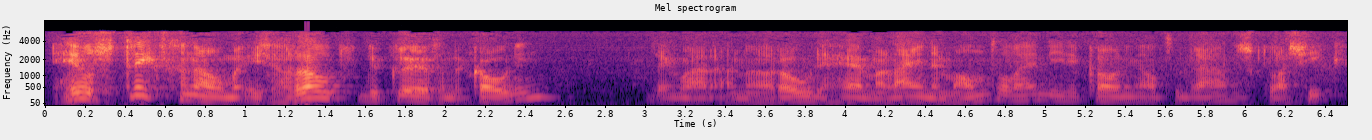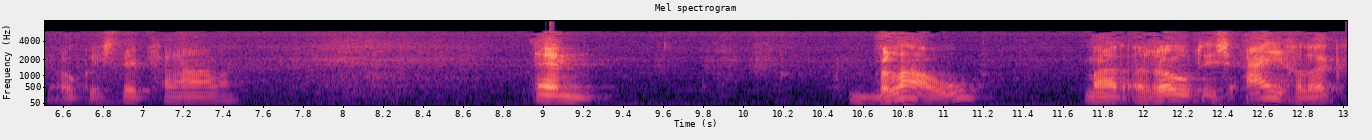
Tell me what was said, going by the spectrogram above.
heel strikt genomen is rood de kleur van de koning. Denk maar aan een rode hermelijnen mantel hè, die de koning altijd draagt. Dat is klassiek, ook in stripverhalen. En blauw, maar rood is eigenlijk,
